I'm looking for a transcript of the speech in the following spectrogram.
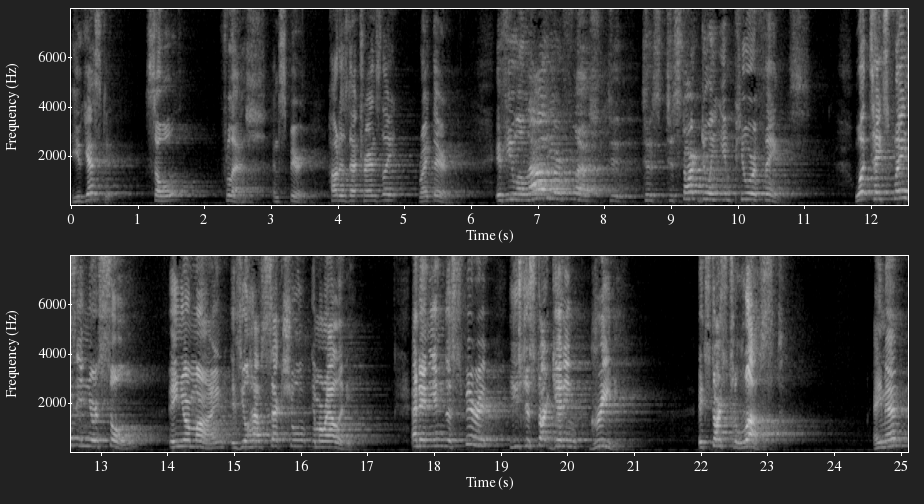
You guessed it. Soul, flesh, and spirit. How does that translate? Right there. If you allow your flesh to, to, to start doing impure things, what takes place in your soul in your mind is you'll have sexual immorality. And then in the spirit, you just start getting greedy. It starts to lust. Amen?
